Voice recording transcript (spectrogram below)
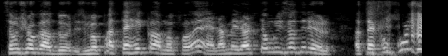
São jogadores. Meu pai até reclamou, falou: é, era melhor ter o Luiz Adriano. Até concordei.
